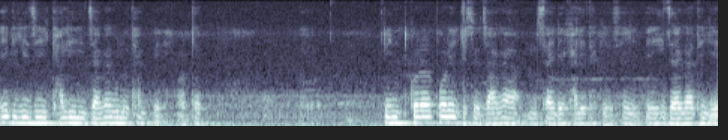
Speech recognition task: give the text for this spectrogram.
এদিকে যে খালি জায়গাগুলো থাকবে, অর্থাৎ প্রিন্ট করার পরে কিছু জায়গা সাইডে খালি থাকে, সেই এই জায়গা থেকে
